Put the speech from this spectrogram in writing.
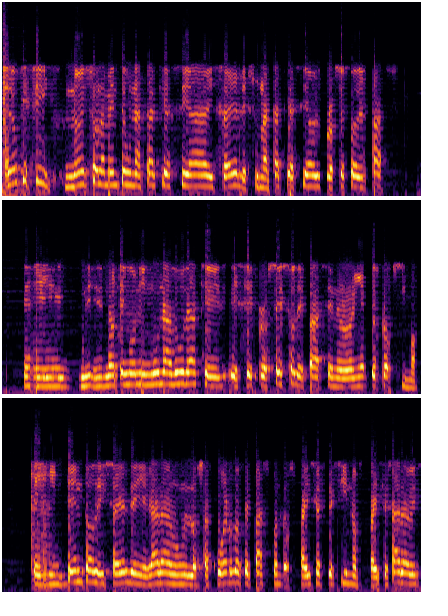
Creo que sí, no es solamente un ataque hacia Israel, es un ataque hacia el proceso de paz. Eh, no tengo ninguna duda que ese proceso de paz en el Oriente Próximo el intento de Israel de llegar a los acuerdos de paz con los países vecinos, países árabes,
